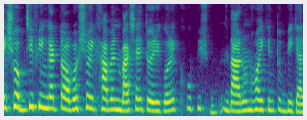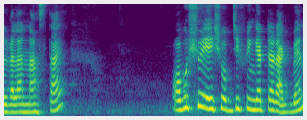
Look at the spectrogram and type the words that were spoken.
এই সবজি ফিঙ্গারটা অবশ্যই খাবেন বাসায় তৈরি করে, খুবই দারুণ হয় কিন্তু বিকালবেলার নাস্তায়। অবশ্যই এই সবজি ফিঙ্গারটা রাখবেন।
